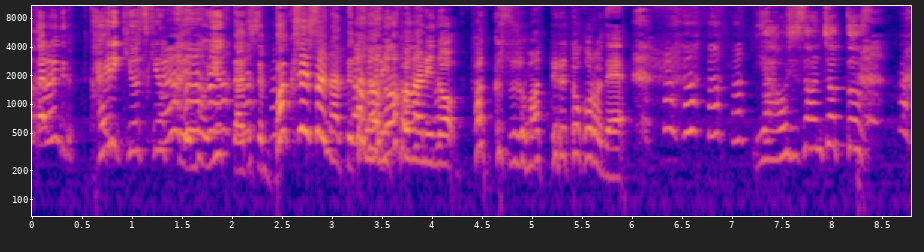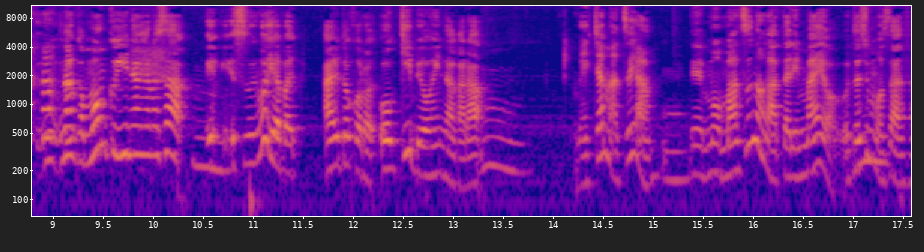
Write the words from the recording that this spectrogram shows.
分からんけど帰り気をつけようってもう言って私爆笑しそうになって隣隣のファックスを待ってるところで。いやおじさんちょっとなんか文句言いながらさ、うん。えすごいやっぱああいうところ大きい病院だから、うんめっちゃ待つやん、うん。でもう待つのが当たり前よ。私もさ、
